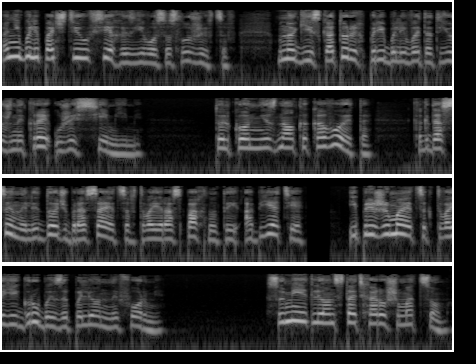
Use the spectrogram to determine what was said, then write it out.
Они были почти у всех из его сослуживцев, многие из которых прибыли в этот южный край уже с семьями. Только он не знал, каково это, когда сын или дочь бросается в твои распахнутые объятия и прижимается к твоей грубой запыленной форме. Сумеет ли он стать хорошим отцом?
